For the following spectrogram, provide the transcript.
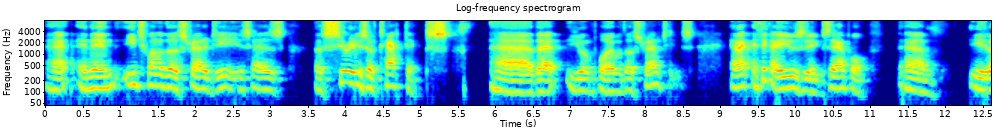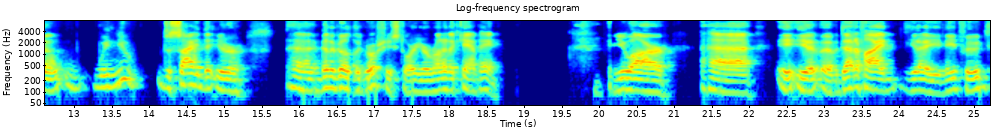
and then each one of those strategies has a series of tactics uh, that you employ with those strategies. And I, I think I use the example, um, you know, when you decide that you're uh, going to go to the grocery store, you're running a campaign. You are, uh, you have identified, you know, you need food.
